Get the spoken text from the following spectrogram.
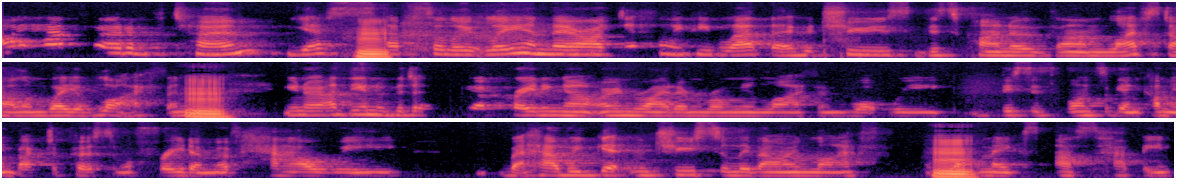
I have heard of the term. Yes, mm. absolutely. And there are definitely people out there who choose this kind of um, lifestyle and way of life. And mm. you know, at the end of the day, we are creating our own right and wrong in life, and what we. This is once again coming back to personal freedom of how we, but how we get and choose to live our own life. Mm. What makes us happy.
